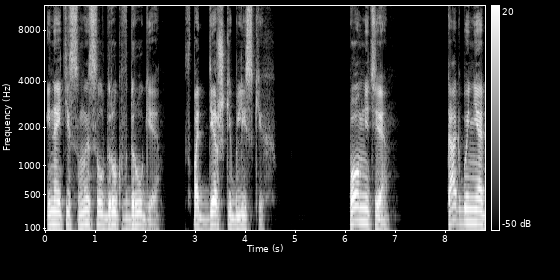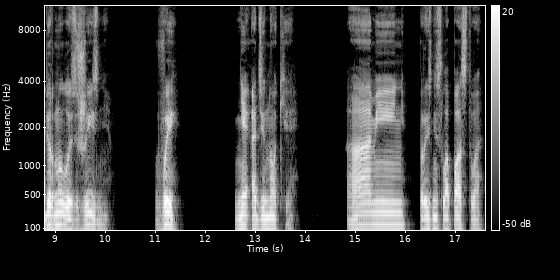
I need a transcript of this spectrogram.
и найти смысл друг в друге, в поддержке близких. Помните, как бы ни обернулась жизнь, вы не одиноки. Аминь, произнесла паства.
